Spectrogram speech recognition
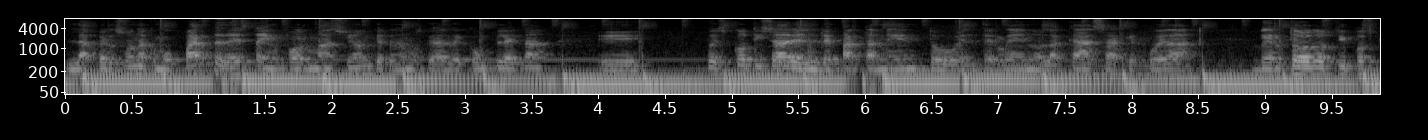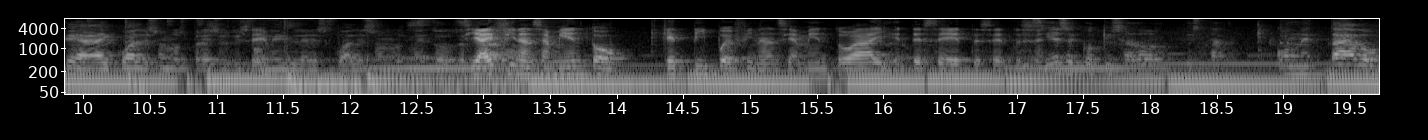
la persona, como parte de esta información que tenemos que darle completa, eh, pues cotizar el departamento, el terreno, la casa, que pueda ver todos los tipos que hay, cuáles son los precios disponibles, cuáles son los métodos de Si hay financiamiento, qué tipo de financiamiento hay, etc, etc, etc. Si ese cotizador está conectado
